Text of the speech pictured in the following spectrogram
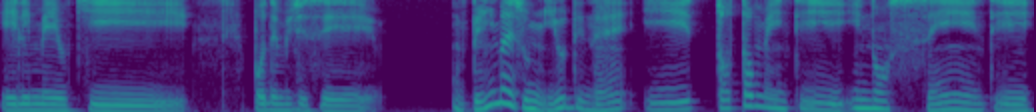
ele meio que podemos dizer bem mais humilde, né? E totalmente inocente,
